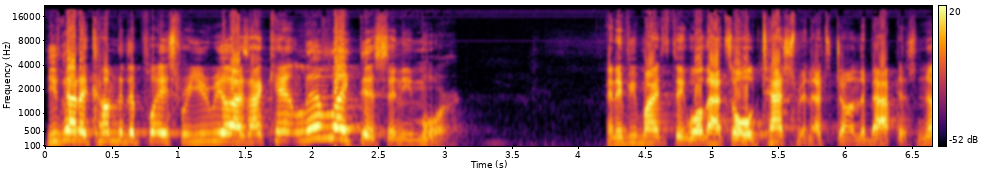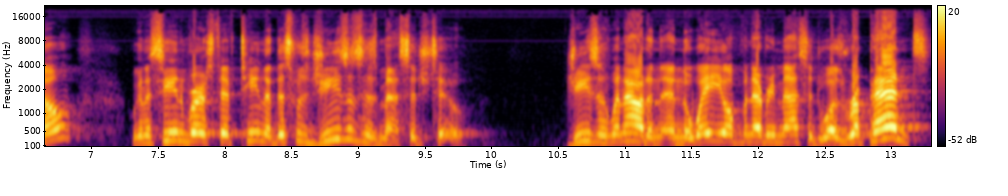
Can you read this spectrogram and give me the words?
You've got to come to the place where you realize, I can't live like this anymore. And if you might think, well, that's Old Testament, that's John the Baptist. No, we're going to see in verse 15 that this was Jesus' message too. Jesus went out, and, and the way he opened every message was, repent.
